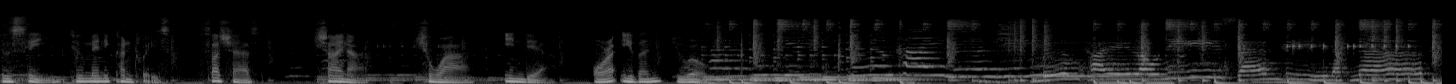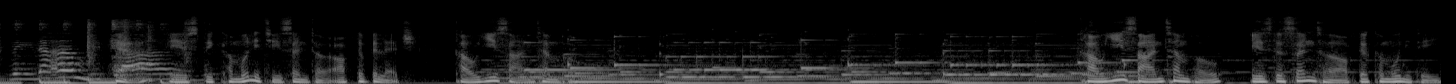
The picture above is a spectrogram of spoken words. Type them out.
to see to many countries such as China, Chua, India, or even Europe. เมืองไทยเหล่านี้แสนดีหนักหนา the community center of the village, Khao Yisan Temple. Khao Yisan Temple is the center of the community.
